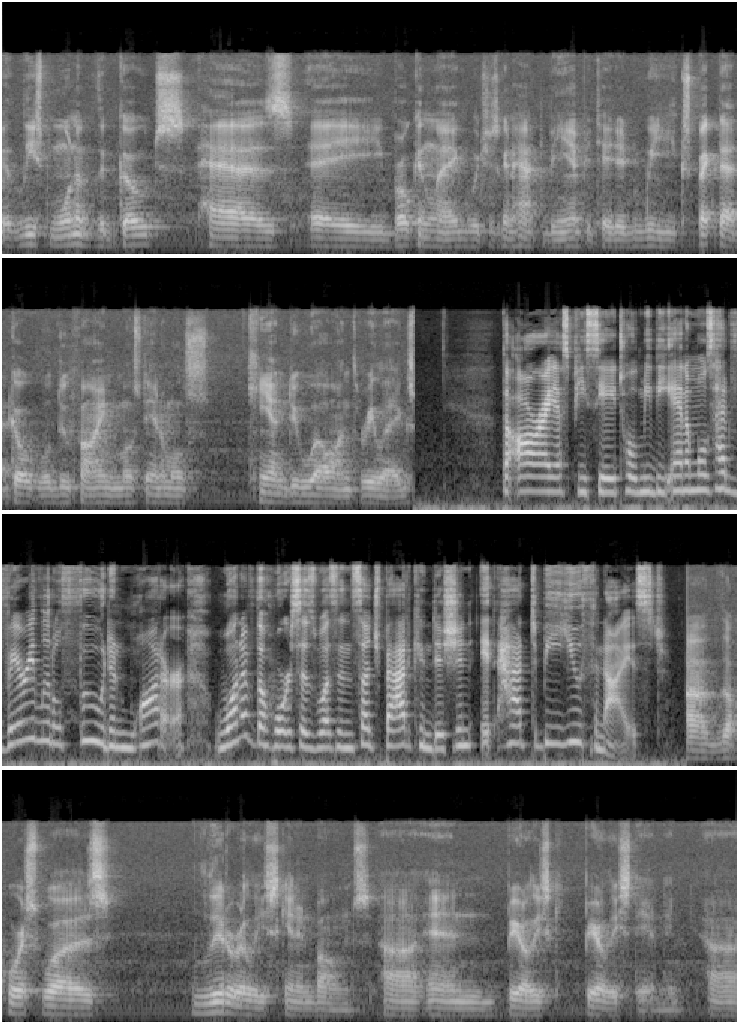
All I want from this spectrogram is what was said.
At least one of the goats has a broken leg, which is going to have to be amputated. We expect that goat will do fine. Most animals can do well on three legs. The RISPCA told me the animals had very little food and water. One of the horses was in such bad condition it had to be euthanized. Uh, the horse was literally skin and bones uh, and barely, barely standing uh,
